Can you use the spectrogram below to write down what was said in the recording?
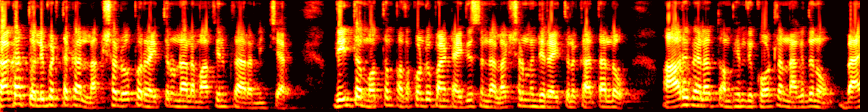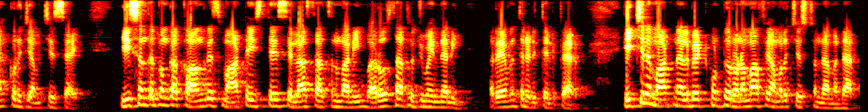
కాగా తొలి విడతగా లక్ష లోపు రైతు రుణాల మాఫీని ప్రారంభించారు. దీంతో మొత్తం పదకొండు పాయింట్ ఐదు సున్నా లక్షల మంది రైతుల ఖాతాల్లో ఆరు వేల తొంభై ఎనిమిది కోట్ల నగదును బ్యాంకులు జమ చేశాయి. ఈ సందర్భంగా కాంగ్రెస్ మాట ఇస్తే శిలాశాసనమని భరోసా రుజువైందని రేవంత్ రెడ్డి తెలిపారు. ఇచ్చిన మాట నిలబెట్టుకుంటూ రుణమాఫీ అమలు చేస్తున్నామన్నారు.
